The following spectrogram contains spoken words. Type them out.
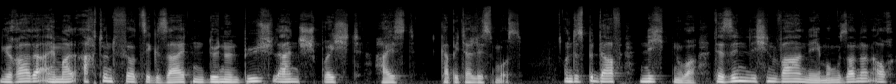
gerade einmal 48 Seiten dünnen Büchlein spricht, heißt Kapitalismus. Und es bedarf nicht nur der sinnlichen Wahrnehmung, sondern auch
